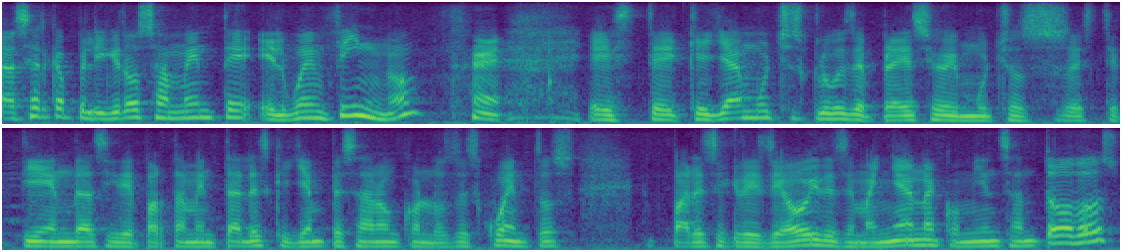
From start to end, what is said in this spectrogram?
acerca peligrosamente el buen fin, ¿no? Este, que ya muchos clubes de precio y muchos este, tiendas y departamentales que ya empezaron con los descuentos, parece que desde hoy, desde mañana comienzan todos,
